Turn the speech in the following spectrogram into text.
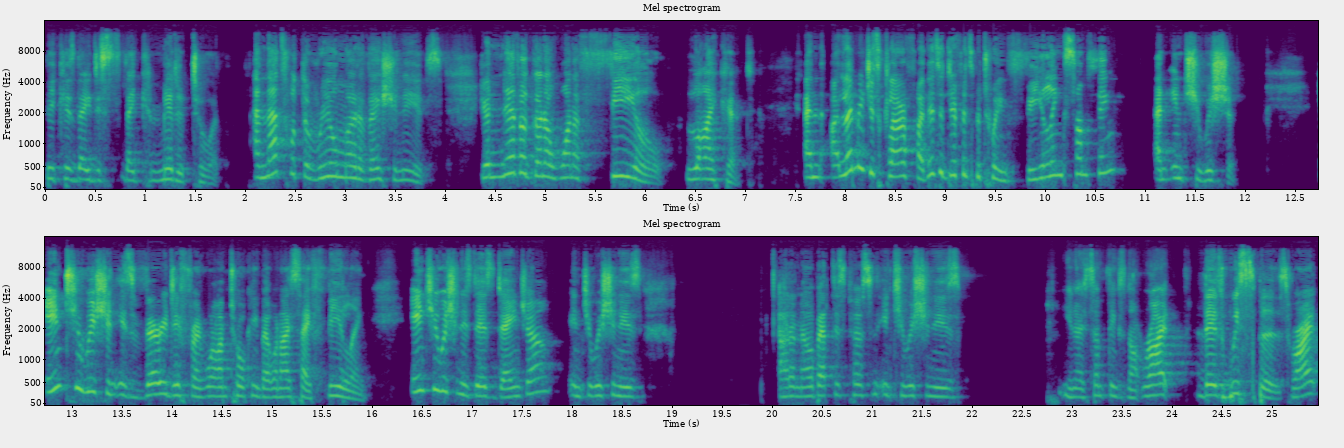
because they just they committed to it and that's what the real motivation is you're never going to want to feel like it and uh, let me just clarify there's a difference between feeling something and intuition intuition is very different what i'm talking about when i say feeling intuition is there's danger intuition is I don't know about this person. Intuition is, you know, something's not right. There's whispers, right?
